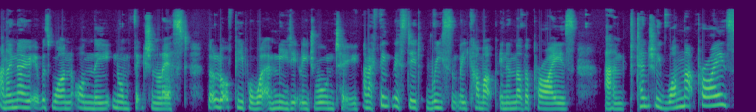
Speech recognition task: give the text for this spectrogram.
and I know it was one on the non-fiction list that a lot of people were immediately drawn to. And I think this did recently come up in another prize and potentially won that prize,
